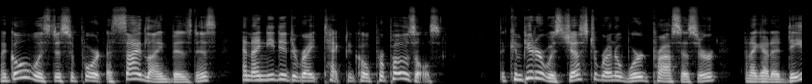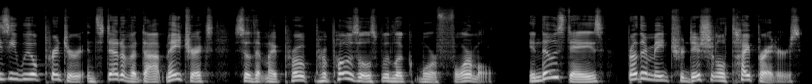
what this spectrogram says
My goal was to support a sideline business, and I needed to write technical proposals. The computer was just to run a word processor, and I got a daisy wheel printer instead of a dot matrix so that my pro- proposals would look more formal. In those days, Brother made traditional typewriters,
